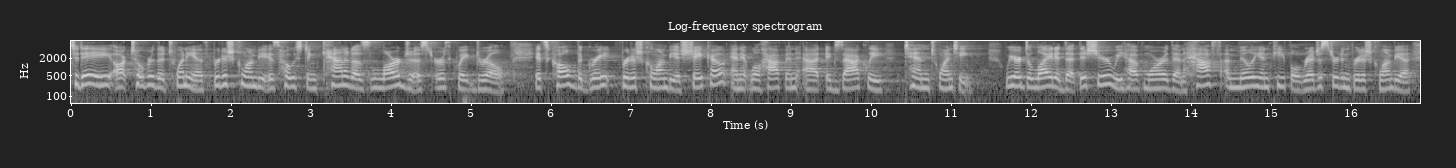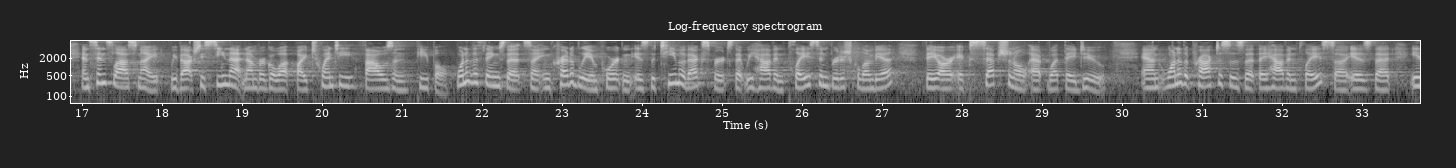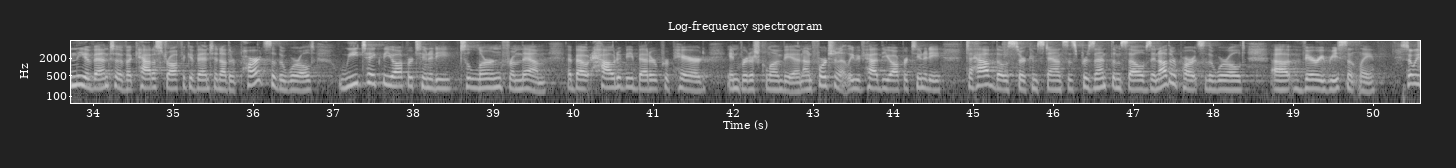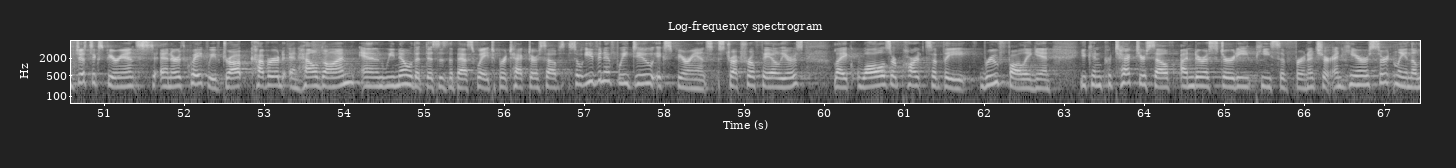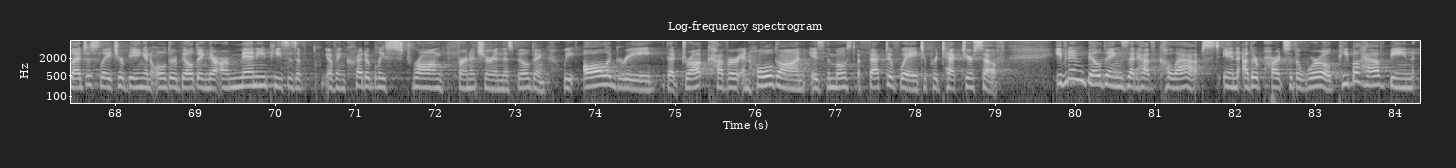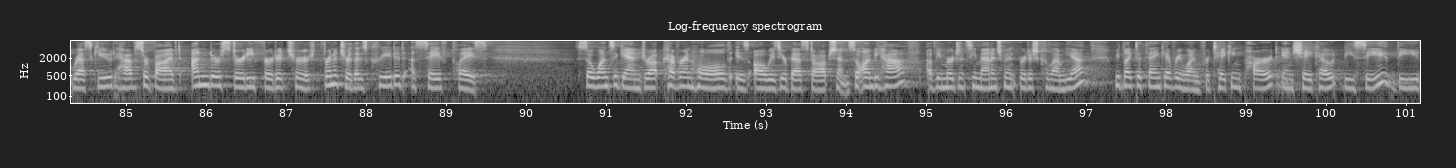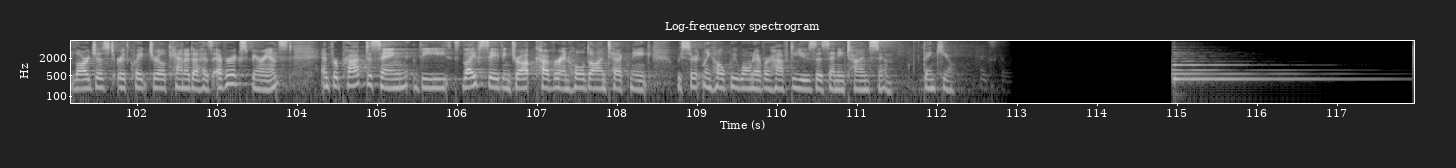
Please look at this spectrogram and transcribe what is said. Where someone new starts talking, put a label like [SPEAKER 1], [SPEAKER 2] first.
[SPEAKER 1] Today, October the 20th, British Columbia is hosting Canada's largest earthquake drill. It's called the Great British Columbia Shakeout, and it will happen at exactly 1020. We are delighted that this year we have more than half a million people registered in British Columbia. And since last night, we've actually seen that number go up by 20,000 people. One of the things that's uh, incredibly important is the team of experts that we have in place in British Columbia. They are exceptional at what they do. And one of the practices that they have in place uh, is that in the event of a catastrophic event in other parts of the world, we take the opportunity to learn from them about how to be better prepared in British Columbia. And unfortunately, we've had the opportunity to have those circumstances present themselves in other parts of the world uh, very recently.
[SPEAKER 2] So we've just experienced an earthquake. We've dropped, covered, and held on, and we know that this is the best way to protect ourselves. So even if we do experience structural failures, like walls or parts of the roof falling in, you can protect yourself under a sturdy piece of furniture. And here, certainly in the legislature, being an older building, there are many pieces of, of incredibly strong furniture in this building. We all agree that drop, cover, and hold on is the most effective way to protect yourself. Even in buildings that have collapsed in other parts of the world, people have been rescued, have survived under sturdy furniture, furniture that has created a safe place. So once again, drop, cover, and hold is always your best option. So on behalf of Emergency Management British Columbia, we'd like to thank everyone for taking part in Shakeout BC, the largest earthquake drill Canada has ever experienced, and for practicing the life-saving drop, cover, and hold on technique. We certainly hope we won't ever have to use this anytime soon. Thank you.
